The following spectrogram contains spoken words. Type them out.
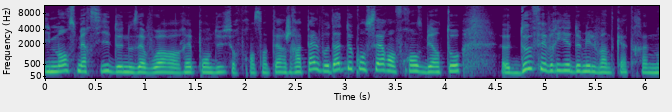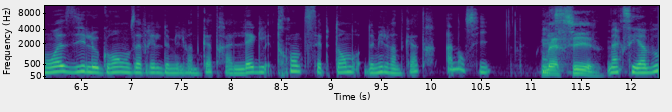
immense merci de nous avoir répondu sur France Inter. Je rappelle vos dates de concert en France bientôt. 2 euh, février 2024 à Noisy-le-Grand, 11 avril 2024 à l'Aigle, 30 septembre 2024 à Nancy. Merci. Merci à vous.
